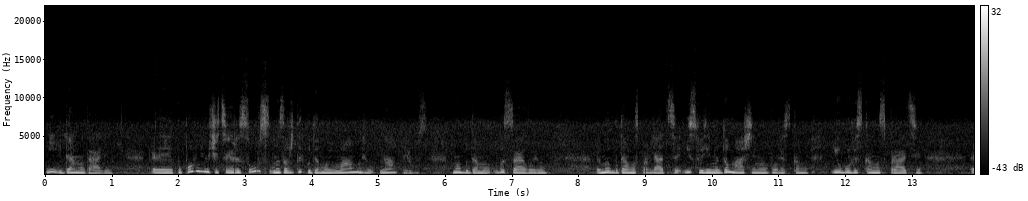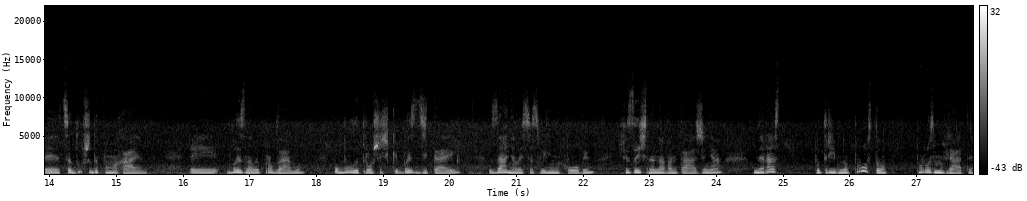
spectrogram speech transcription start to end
і йдемо далі. Е, Поповнюючи цей ресурс, ми завжди будемо мамою на плюс. Ми будемо веселою, ми будемо справлятися і своїми домашніми обов'язками, і обов'язками з праці. Е, Це дуже допомагає. Визнали проблему, побули трошечки без дітей, зайнялися своїм хобі, фізичне навантаження. Не раз потрібно просто порозмовляти,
